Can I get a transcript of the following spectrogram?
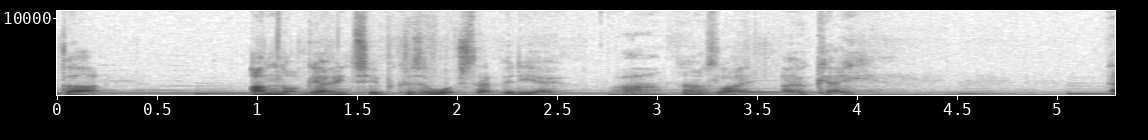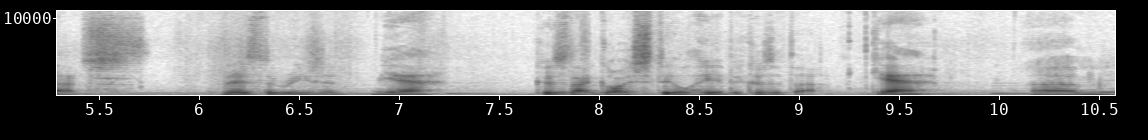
but I'm not going to because I watched that video. Wow. And I was like, okay, that's, there's the reason. Yeah. Because that guy's still here because of that. Yeah. Um,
